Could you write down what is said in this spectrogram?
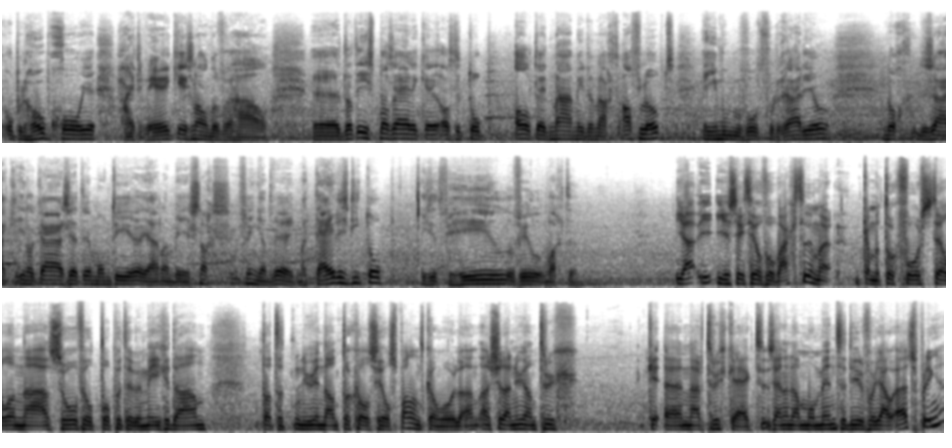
op een hoop gooien. Hard werken is een ander verhaal. Uh, dat is pas eigenlijk als de top altijd na middernacht afloopt. En je moet bijvoorbeeld voor de radio nog de zaak in elkaar zetten en monteren. Ja, dan ben je s'nachts flink aan het werk. Maar tijdens die top is het heel veel wachten. Ja, je zegt heel veel wachten, maar ik kan me toch voorstellen na zoveel toppen te hebben meegedaan, dat het nu en dan toch wel eens heel spannend kan worden. Als je daar nu aan terug, naar terugkijkt, zijn er dan momenten die er voor jou uitspringen?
